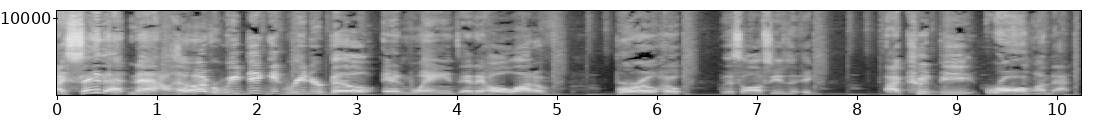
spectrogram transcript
I say that now. However, we did get Reader, Bell, and Waynes, and a whole lot of Burrow hope this offseason. It, I could be wrong on that.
